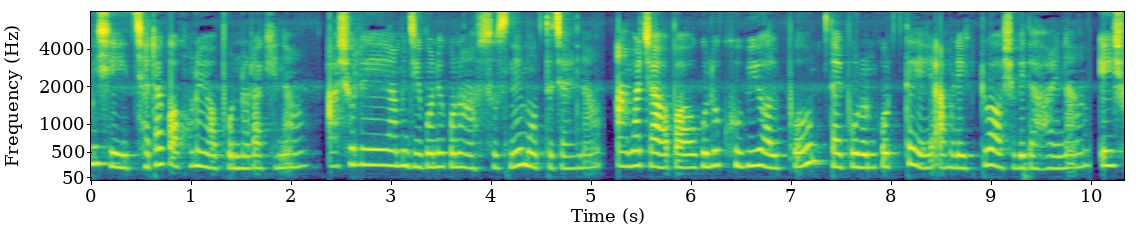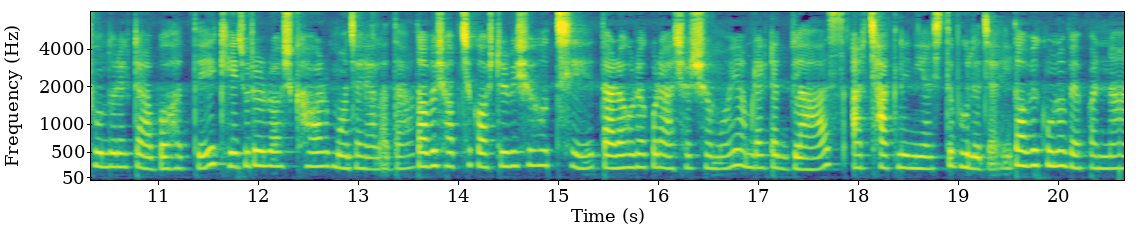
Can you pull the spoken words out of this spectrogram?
আমি সেই ইচ্ছাটা কখনোই অপূর্ণ রাখি না। আসলে আমি জীবনে কোনো আফসোস নিয়ে মরতে চাই না। আমার চাওয়া পাওয়াগুলো খুবই অল্প, তাই পূরণ করতে আমার একটু অসুবিধা হয় না। এই সুন্দর একটা আবহাওয়াতে খেজুরের রস খাওয়ার মজাই আলাদা। তবে সবচেয়ে কষ্টের বিষয় হচ্ছে, তাড়াহুড়া করে আসার সময় আমরা একটা গ্লাস আর ছাকনি নিয়ে আসতে ভুলে যাই। তবে কোনো ব্যাপার না,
